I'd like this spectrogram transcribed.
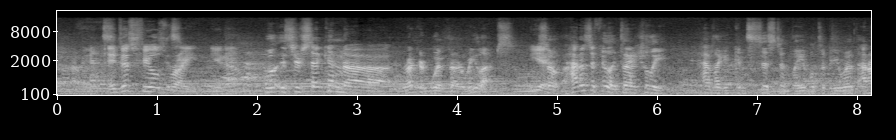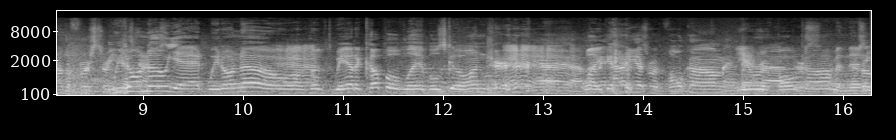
I mean, It just feels right, you know. well, it's your second uh, record with uh, Relapse. Yeah. So how does it feel like to actually have like a consistent label to be with? I don't know the first three. We don't know just- yet. We don't know. Yeah. But we had a couple of labels go under. Yeah, Yeah, yeah. like I, mean, I know you guys were with Volcom and We were then, with uh, there's- Volcom and then- another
